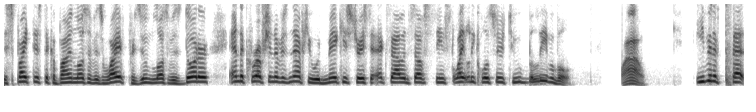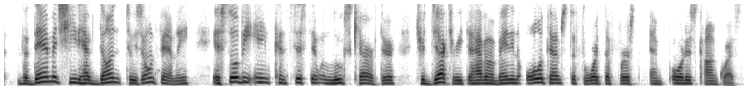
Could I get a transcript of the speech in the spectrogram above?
Despite this, the combined loss of his wife, presumed loss of his daughter, and the corruption of his nephew would make his choice to exile himself seem slightly closer to believable. Wow. Even if that the damage he'd have done to his own family is still be inconsistent with Luke's character trajectory to have him abandon all attempts to thwart the First Order's conquest.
